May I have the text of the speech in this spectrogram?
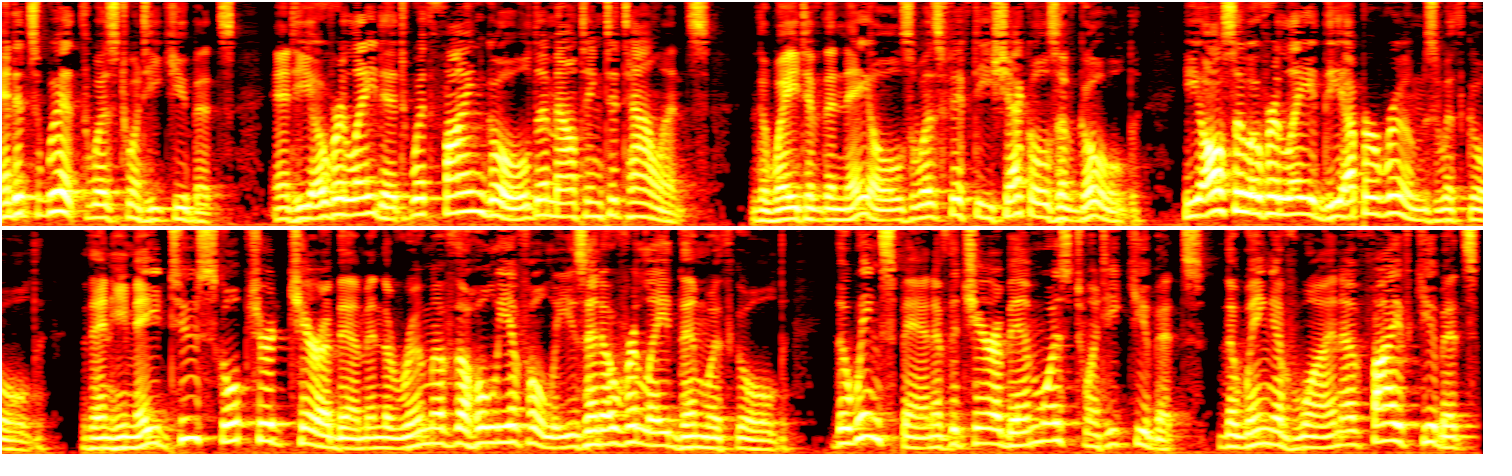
and its width was twenty cubits, and he overlaid it with fine gold amounting to talents. The weight of the nails was fifty shekels of gold. He also overlaid the upper rooms with gold. Then he made two sculptured cherubim in the room of the Holy of Holies and overlaid them with gold. The wingspan of the cherubim was twenty cubits. The wing of one of five cubits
